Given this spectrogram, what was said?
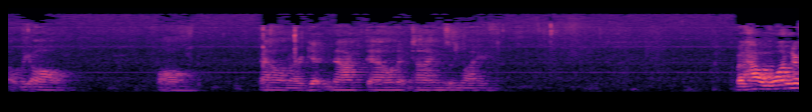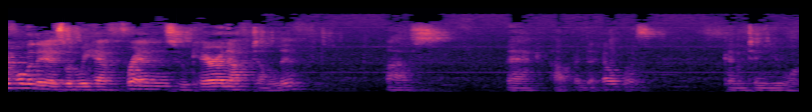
but we all fall down or get knocked down at times in life. But how wonderful it is when we have friends who care enough to lift us back up and to help us continue on.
